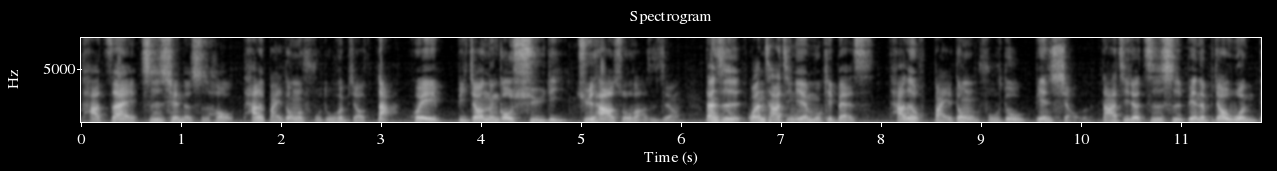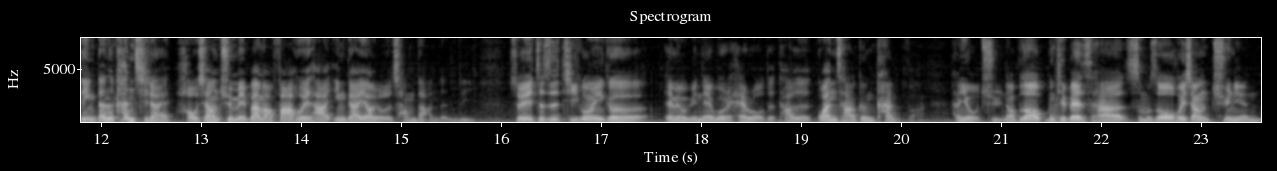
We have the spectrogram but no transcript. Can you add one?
他在之前的时候，他的摆动的幅度会比较大，会比较能够蓄力。据他的说法是这样，但是观察今年 Mookie Betts，他的摆动幅度变小了，打击的姿势变得比较稳定，但是看起来好像却没办法发挥他应该要有的长打能力。所以这只是提供一个 MLB Network Herald 的他的观察跟看法，很有趣。那不知道 Mookie Betts 他什么时候会像去年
